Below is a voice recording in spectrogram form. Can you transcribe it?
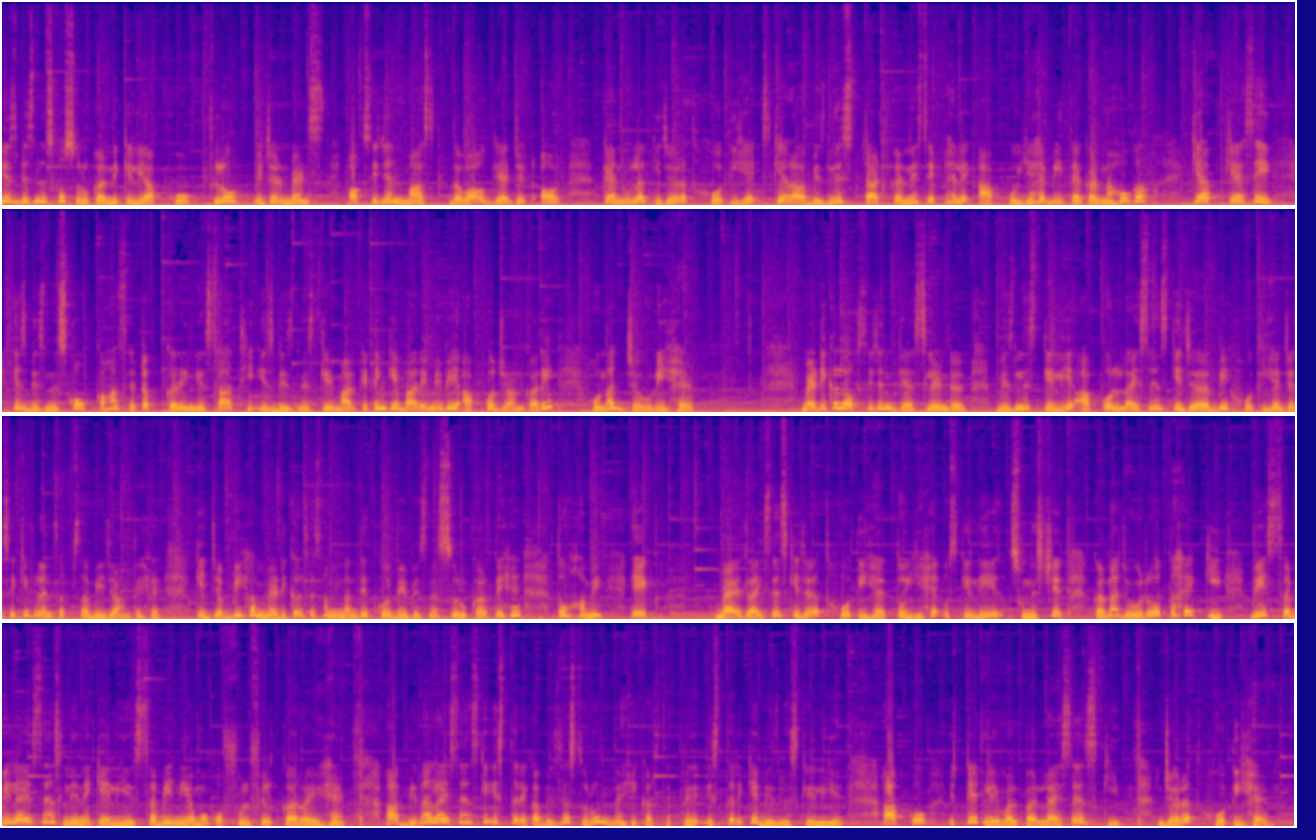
इस बिज़नेस को शुरू करने के लिए आपको फ्लो मेजरमेंट्स, ऑक्सीजन मास्क दवाओं गैजेट और कैनुलर की ज़रूरत होती है। इसके अलावा बिज़नेस स्टार्ट करने से पहले आपको यह भी तय करना होगा कि आप कैसे इस बिज़नेस को कहाँ सेटअप करेंगे? साथ ही इस बिज़नेस के मार्केटिंग के बारे में भी आपको जानकारी होना ज़रूरी है। Medical oxygen gas cylinder business के लिए आपको लाइसेंस की ज़रूरत भी होती है। जैसे कि फ्रेंड्स आप सभी जानते हैं कि जब भी हम मेडिकल से संबंधित कोई भी बिज़नेस शुरू करते हैं तो हमें एक मैरिज लाइसेंस की ज़रूरत होती है तो यह उसके लिए सुनिश्चित करना ज़रूरी होता है कि वे सभी लाइसेंस लेने के लिए सभी नियमों को फुलफिल कर रहे हैं। आप बिना लाइसेंस के इस तरह का बिज़नेस शुरू नहीं कर सकते इस तरह के बिज़नेस के लिए आपको स्टेट लेवल पर लाइसेंस की ज़रूरत होती है।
